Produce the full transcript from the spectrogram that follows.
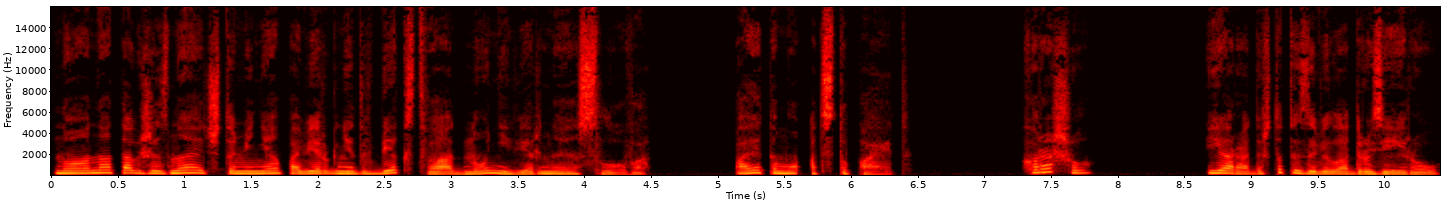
Но она также знает, что меня повергнет в бегство одно неверное слово. Поэтому отступает. «Хорошо. Я рада, что ты завела друзей, Роу.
